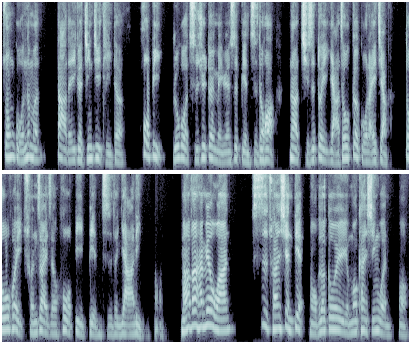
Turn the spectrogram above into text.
中国那么大的一个经济体的货币，如果持续对美元是贬值的话，那其实对亚洲各国来讲都会存在着货币贬值的压力。麻烦还没有完，四川限电哦，我不知道各位有没有看新闻哦？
